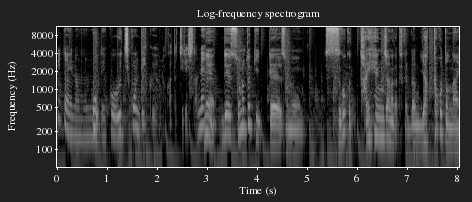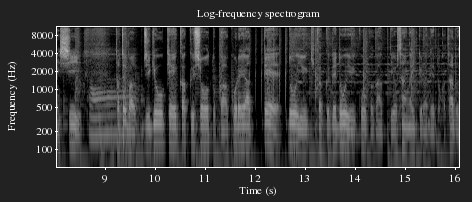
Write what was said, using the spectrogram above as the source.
みたいなものでこう打ち込んでいくような形でしたね。ね。でその時ってそのすごく大変じゃなかったですか。だやったことないし例えば事業計画書とかこれやってどういう企画でどういう効果があって予算がいくらでとか多分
